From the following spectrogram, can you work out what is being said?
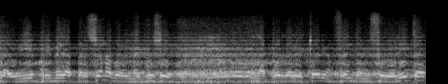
La viví en primera persona porque me puse en la puerta del vestuario enfrente a mis futbolistas,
